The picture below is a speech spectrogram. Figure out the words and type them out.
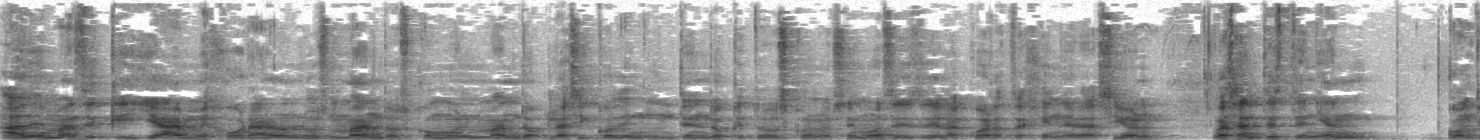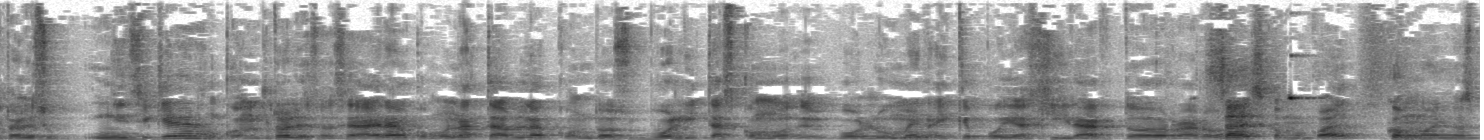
Además de que ya mejoraron los mandos, como el mando clásico de Nintendo que todos conocemos es de la cuarta generación. Pues antes tenían controles, ni siquiera eran controles, o sea, eran como una tabla con dos bolitas como de volumen, ahí que podías girar, todo raro. ¿Sabes como cuál? Como, en, los,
